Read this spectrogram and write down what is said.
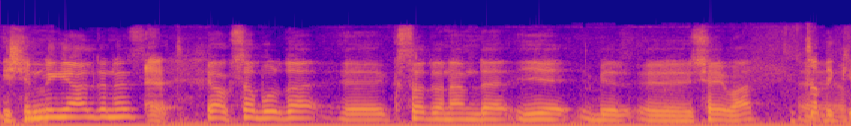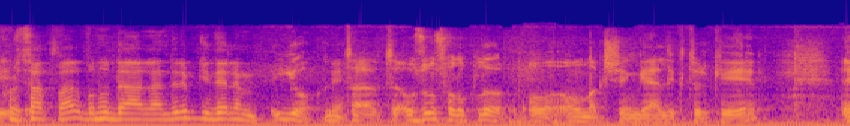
için mi geldiniz? Evet. Yoksa burada e, kısa dönemde iyi bir e, şey var, e, Tabii ki. fırsat var. Bunu değerlendirip gidelim. Yok, ta- ta- uzun soluklu olmak için geldik Türkiye'ye. Ee,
